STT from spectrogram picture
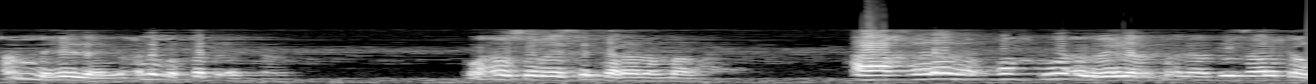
waxma helayo waxna ma tabci karo. Wuxuu samaysan karana malaha aakhirada qofka wuxuu helaa mal haduusa halkan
